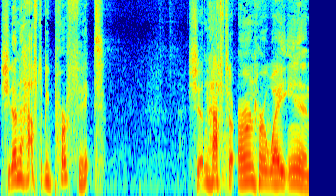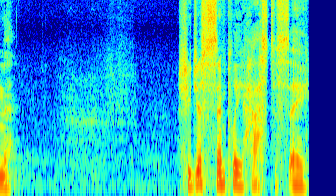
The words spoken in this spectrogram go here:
She doesn't have to be perfect, she doesn't have to earn her way in. She just simply has to say,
